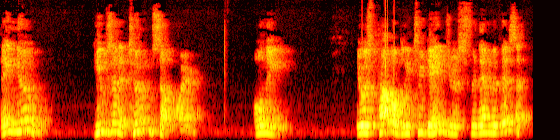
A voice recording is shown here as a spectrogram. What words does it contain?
They knew he was in a tomb somewhere, only it was probably too dangerous for them to visit.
